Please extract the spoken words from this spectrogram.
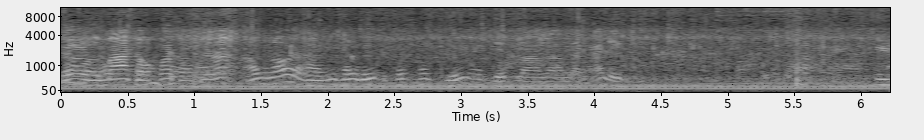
Cái rồi ba sọt ba sọt vậy đó. Ông nói là không không biết không không chịu không kịp là là là cãi liền. Tỉnh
